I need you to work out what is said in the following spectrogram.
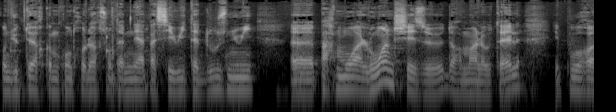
Conducteurs comme contrôleurs sont amenés à passer 8 à 12 nuits par mois loin de chez eux, dormant à l'hôtel. Et pour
